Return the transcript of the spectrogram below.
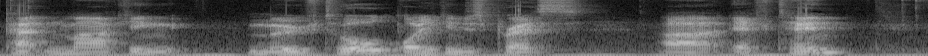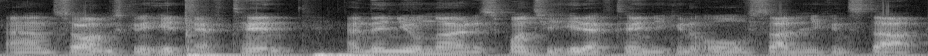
pattern marking move tool or you can just press uh, F10. Um, so I'm just going to hit F10 and then you'll notice once you hit F10 you can all of a sudden you can start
